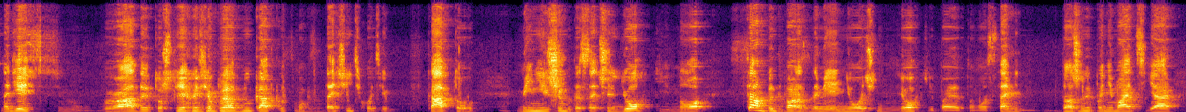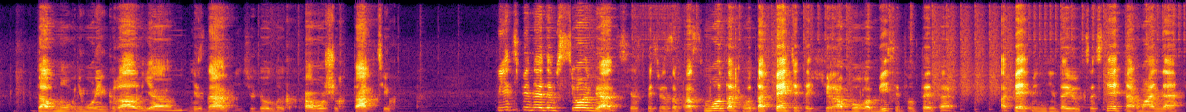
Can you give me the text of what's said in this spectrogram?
Надеюсь, ну, рады, то, что я хотя бы одну катку смог затащить, хоть и карту. Мини-режим достаточно легкий, но сам Бедварс для меня не очень легкий, поэтому сами должны понимать, я давно в него играл, я не знаю определенных хороших тактик. В принципе, на этом все, ребят. Всем спасибо за просмотр. Вот опять эта херобора бесит, вот это. Опять мне не дают снять нормально.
